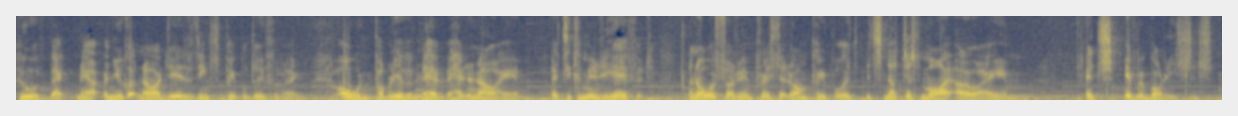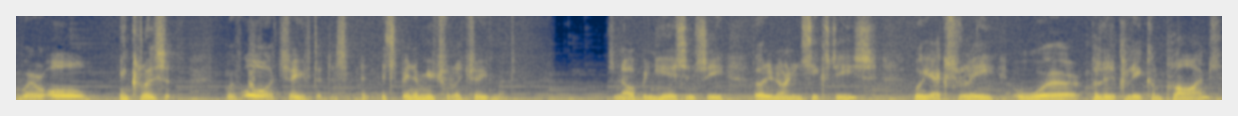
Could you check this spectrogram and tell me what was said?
who have backed me up, and you've got no idea the things that people do for me, I wouldn't probably have had an OAM. It's a community effort, and I always try to impress that on people. It's not just my OAM, it's everybody's. It's, we're all inclusive. We've all achieved it. It's, it's been a mutual achievement. And I've been here since the early 1960s. We actually were politically compliant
